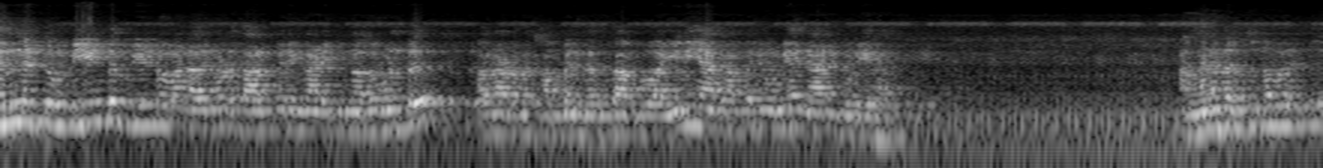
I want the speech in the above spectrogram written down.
എന്നിട്ടും വീണ്ടും വീണ്ടും അവൻ അതിനോട് താല്പര്യം കാണിക്കുന്നു. അതുകൊണ്ട് അവനോടൊന്ന് കമ്പനി നിർത്താൻ പോവാ. ഇനി ആ കമ്പനി കൂടിയാ ഞാനും കൂടിയാണ്. അങ്ങനെ നിർത്തുന്നവരുണ്ട്.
